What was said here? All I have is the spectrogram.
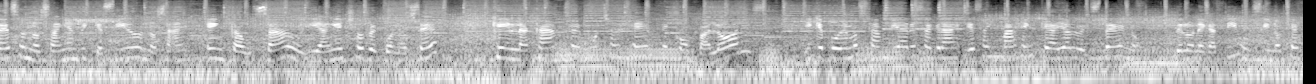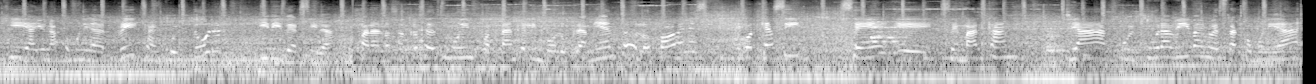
nos han enriquecido, nos han encauzado y han hecho reconocer que en la Carpio hay mucha gente con valores y que podemos cambiar esa, imagen que hay a lo externo de lo negativo, sino que aquí hay una comunidad rica en cultura y diversidad. Para nosotros es muy importante el involucramiento de los jóvenes porque así se, eh, se marcan ya cultura viva en nuestra comunidad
